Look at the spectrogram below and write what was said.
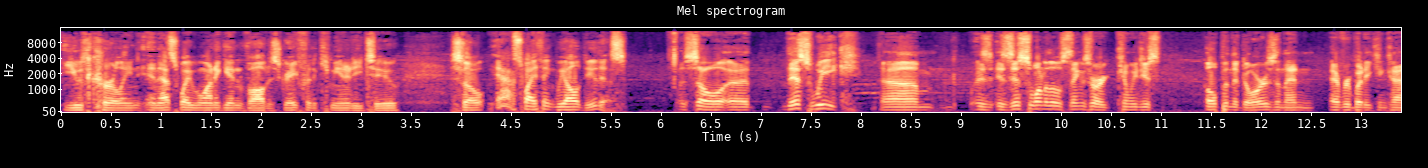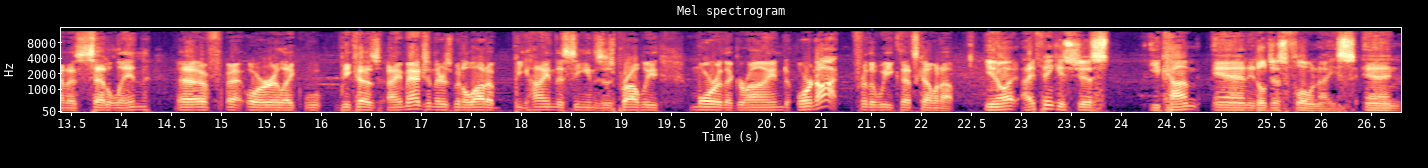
youth curling, and that's why we want to get involved. It's great for the community, too. So, yeah, that's why I think we all do this. So uh, this week, um, is is this one of those things where can we just open the doors and then everybody can kind of settle in, uh, uh or like because I imagine there's been a lot of behind the scenes is probably more of the grind or not for the week that's coming up. You know what? I think it's just you come and it'll just flow nice. And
